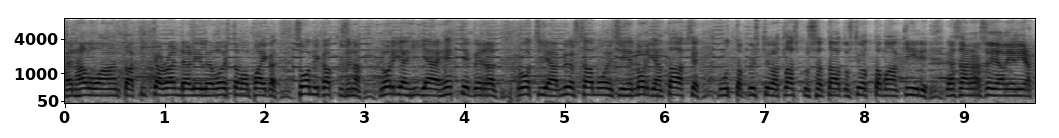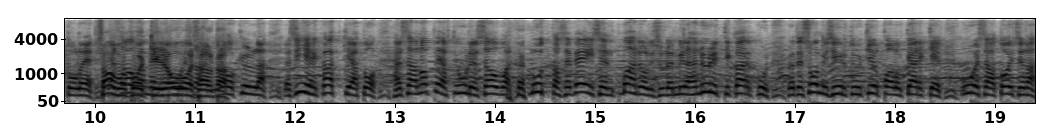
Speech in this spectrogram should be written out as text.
Hän haluaa antaa Kikka Randallille loistavan paikan. Suomi kakkosena, Norja jää hetken verran, Ruotsi jää myös samoin siihen Norjan taakse, mutta pystyvät laskussa taatusti ottamaan kiinni ja Saraso ja Lilja tulee. Sauva poikki USAlta. Joo kyllä, ja siihen katkeaa tuo. Hän saa nopeasti uuden sauvan aivan, mutta se vei sen mahdollisuuden, millä hän yritti karkuun, joten Suomi siirtyy kilpailun kärkeen. USA toisena,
